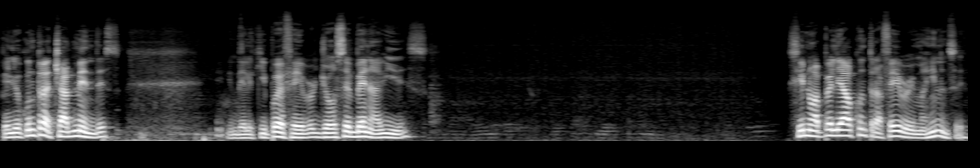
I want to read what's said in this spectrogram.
Peleó contra Chad Méndez, del equipo de Faber, Joseph Benavides Si no ha peleado contra Faber, imagínense.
